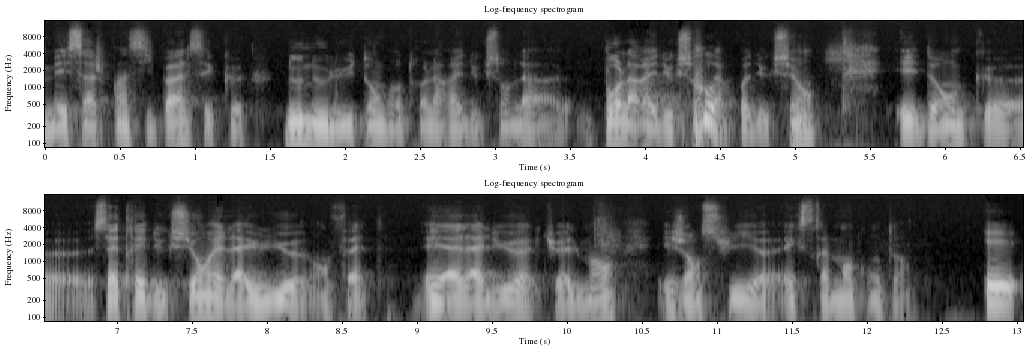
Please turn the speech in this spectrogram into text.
message principal, c'est que nous, nous luttons contre la réduction de la, pour la réduction de la production. Et donc, euh, cette réduction, elle a eu lieu, en fait. Et elle a lieu actuellement, et j'en suis euh, extrêmement content. Et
